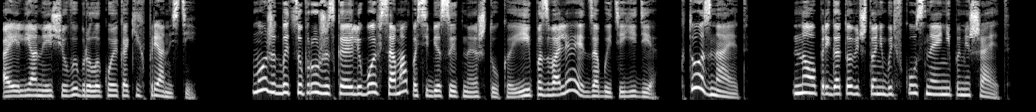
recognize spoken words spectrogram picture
а Ильяна еще выбрала кое-каких пряностей. Может быть, супружеская любовь сама по себе сытная штука и позволяет забыть о еде. Кто знает. Но приготовить что-нибудь вкусное не помешает.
